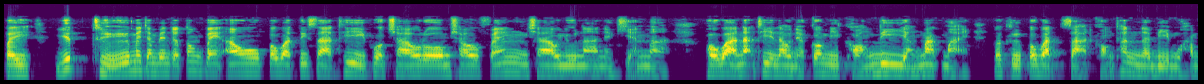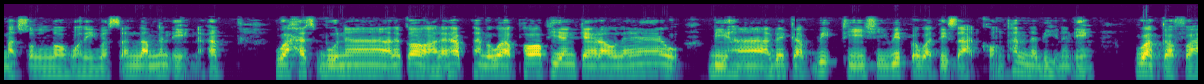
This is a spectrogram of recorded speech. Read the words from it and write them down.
ไปยึดถือไม่จำเป็นจะต้องไปเอาประวัติศาสตร์ที่พวกชาวโรม ชาวแฟงชาวยูนานเนี่ยเขียนมา เพราะว่าณที่เราเนี่ยก็มีของดีอย่างมากมาย ก็คือประวัติศาสตร์ของท่านนาบีมุฮัมมัดสุลลัลฮวาลัยวะสัลลัมนั่นเองนะครับ วะฮัสบูนาแล้วก็อะไรครับท่านบอกว่าพอเพียงแก่เราแล้วบีฮาด้วยกับวิถีชีวิตประวัติศาสตร์ของท่านนาบีนั่นเอง ว่ากาฟา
